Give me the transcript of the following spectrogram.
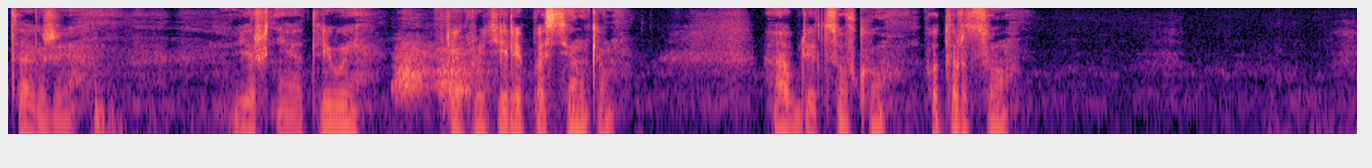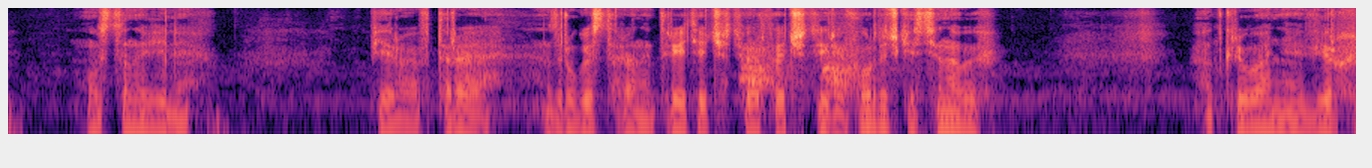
Также верхние отливы прикрутили по стенкам. Облицовку по торцу. Установили первая, вторая, с другой стороны третья, четвертая, четыре форточки стеновых открывание вверх.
